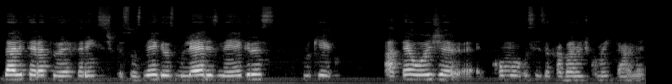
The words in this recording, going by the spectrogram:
da literatura, referências de pessoas negras, mulheres negras? Porque até hoje, é, como vocês acabaram de comentar, né?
